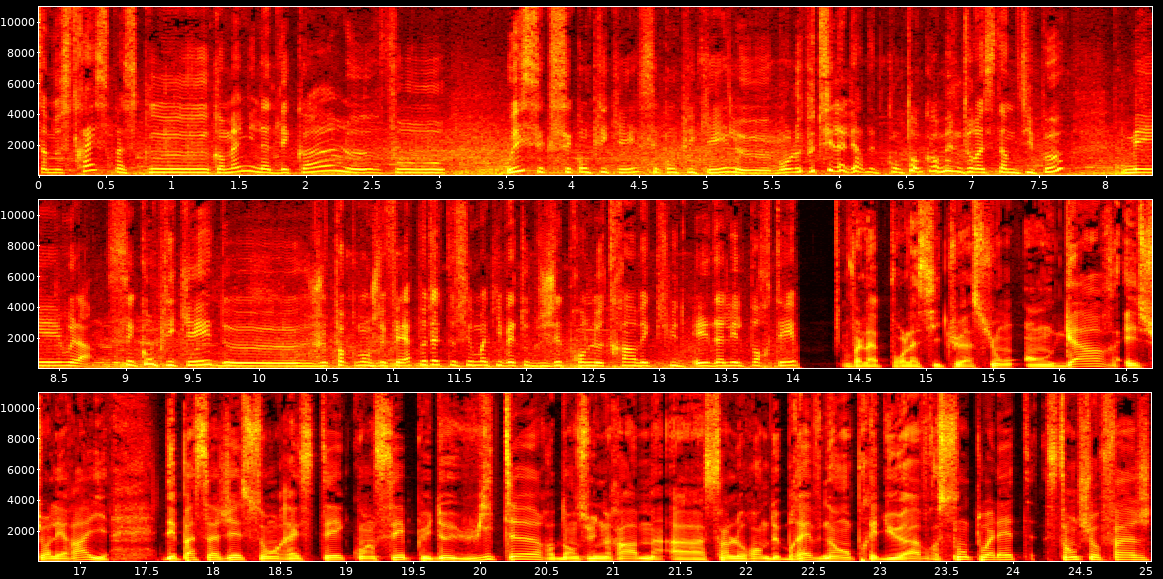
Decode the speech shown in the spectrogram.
Ça me stresse parce que quand même, il a de l'école. Euh, faut... Oui, c'est c'est compliqué, c'est compliqué. Le... Bon, le petit, il a l'air d'être content quand même de rester un petit peu. Mais voilà, c'est compliqué de... Je sais pas comment je vais faire. Peut-être que c'est moi qui vais être obligé de prendre le train avec lui et d'aller le porter. Voilà pour la situation en gare et sur les rails. Des passagers sont restés coincés plus de 8 heures dans une rame à Saint-Laurent de Brévenant, près du Havre, sans toilette, sans chauffage.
